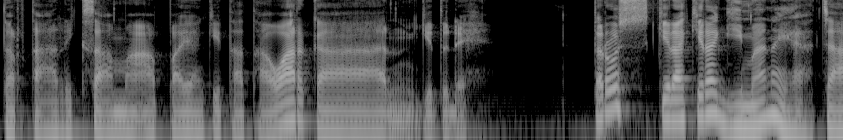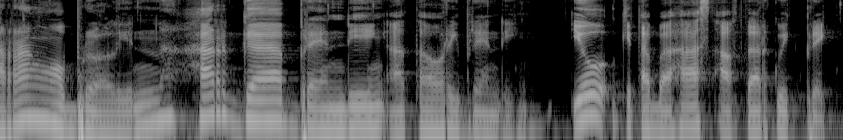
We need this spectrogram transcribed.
tertarik sama apa yang kita tawarkan gitu deh. Terus kira-kira gimana ya cara ngobrolin harga branding atau rebranding? Yuk kita bahas after quick break.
